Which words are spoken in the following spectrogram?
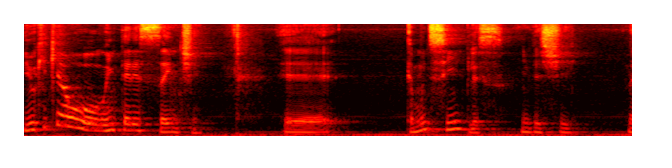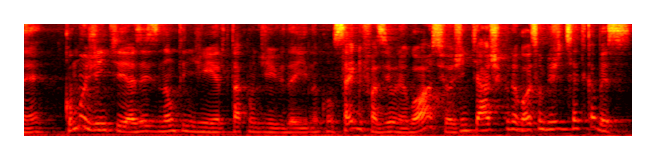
E o que, que é o interessante? É, é muito simples investir. Né? Como a gente às vezes não tem dinheiro, está com dívida e não consegue fazer o negócio, a gente acha que o negócio é um bicho de sete cabeças.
